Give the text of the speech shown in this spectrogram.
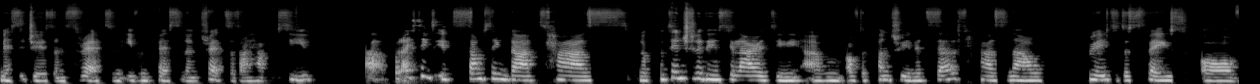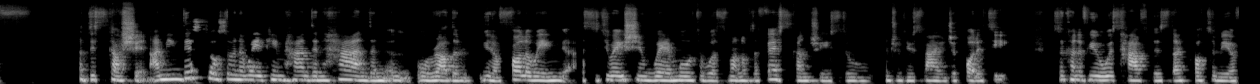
messages and threats and even personal threats that I have received. Uh, but I think it's something that has know, potentially the insularity um, of the country in itself has now created a space of a discussion. I mean, this also in a way came hand in hand, and or rather, you know, following a situation where Malta was one of the first countries to introduce marriage equality. So kind of you always have this dichotomy of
